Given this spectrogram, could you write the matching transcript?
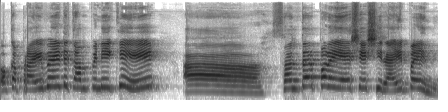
ఒక ప్రైవేట్ కంపెనీకి సంతర్పణ చేసేసి అయిపోయింది.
